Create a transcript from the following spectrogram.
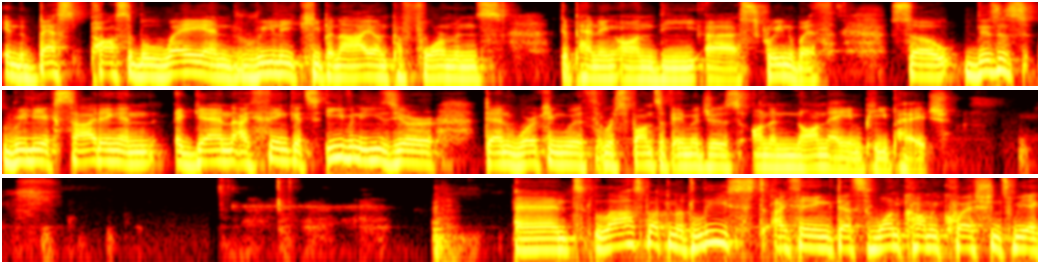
in the best possible way and really keep an eye on performance depending on the uh, screen width. So this is really exciting. And again, I think it's even easier than working with responsive images on a non-AMP page. And last but not least, I think that's one common questions we uh,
